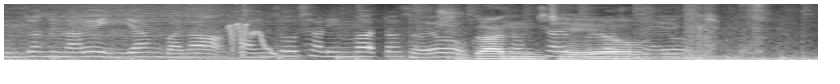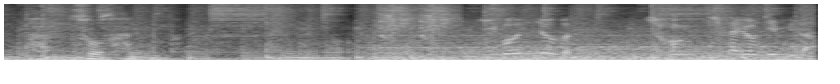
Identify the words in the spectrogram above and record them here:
운전이나에 이 양반아 단소 살인마 떠서요 주간 경찰 제역 불러주세요. 단소산. 이번 역은 청차역입니다.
